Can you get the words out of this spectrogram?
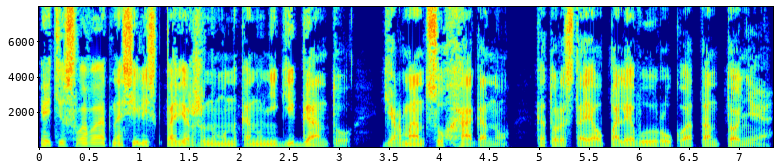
Эти слова относились к поверженному накануне гиганту, германцу Хагану, который стоял по левую руку от Антония.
